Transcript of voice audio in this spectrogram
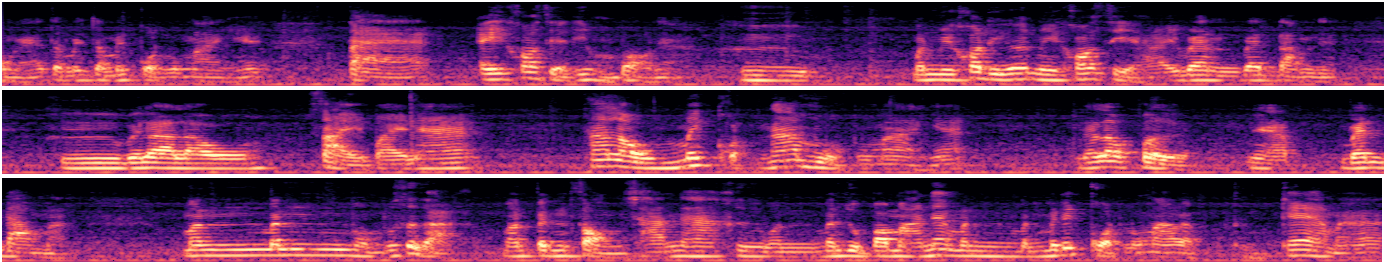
งๆอย่างเงี้ยจะไม่จะไม่กดลงมาอย่างเงี้ยแต่ไอ้ข้อเสียที่ผมบอกเนี่ย คือมันมีข้อดีก็มีข้อเสียไอ้แว่นแว่นดำเนี่ย คือเวลาเราใส่ไปนะฮะถ้าเราไม่กดหน้าหมวกลงมาอย่างเงี้ยแล้วเราเปิดเนี่ยครับแว่นดำอะมันมันผมรู้สึกอะมันเป็นสองชั้นนะฮะคือมันมันอยู่ประมาณเนี้ยมันมันไม่ได้กดลงมาแบบถึงแก้มอะฮะ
